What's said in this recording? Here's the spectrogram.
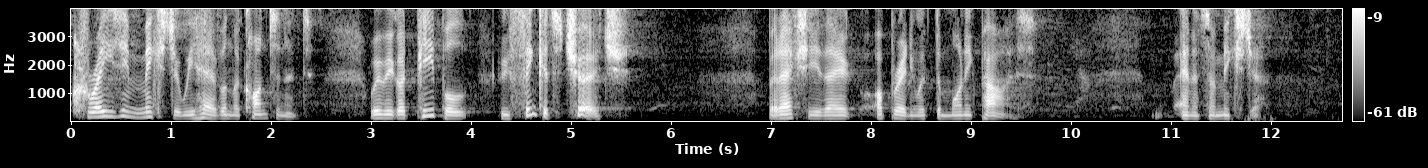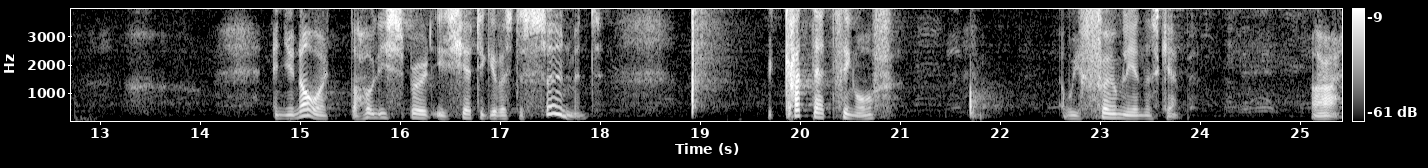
crazy mixture we have on the continent where we've got people who think it's church, but actually they're operating with demonic powers. And it's a mixture. And you know what? The Holy Spirit is here to give us discernment. We cut that thing off, and we're firmly in this camp. All right.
